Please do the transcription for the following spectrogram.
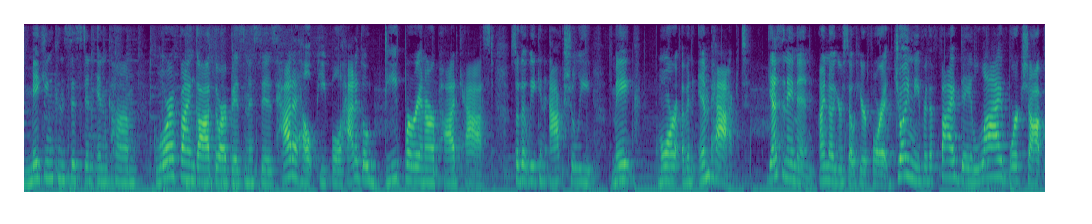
making consistent income, glorifying God through our businesses, how to help people, how to go deeper in our podcast so that we can actually make more of an impact. Yes and amen. I know you're so here for it. Join me for the five day live workshop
